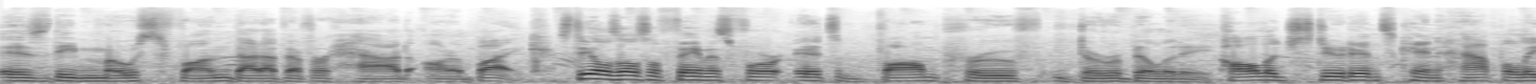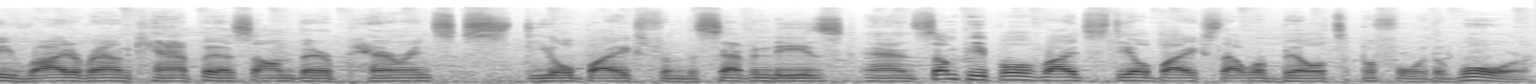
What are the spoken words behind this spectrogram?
is the most fun that I've ever had on a bike. Steel is also famous for its bomb-proof durability. College students can happily ride around campus on their parents' steel bikes from the 70s, and some people ride steel bikes that were built before the war.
